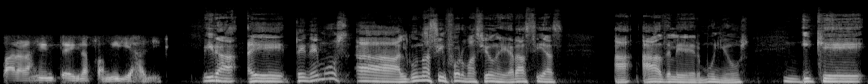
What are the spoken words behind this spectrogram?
para la gente y las familias allí. Mira, eh, tenemos ah, algunas informaciones gracias a Adler Muñoz y que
